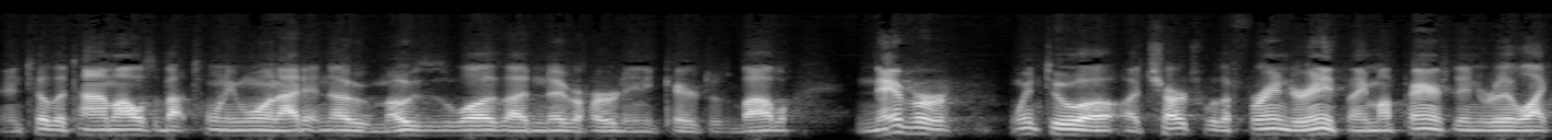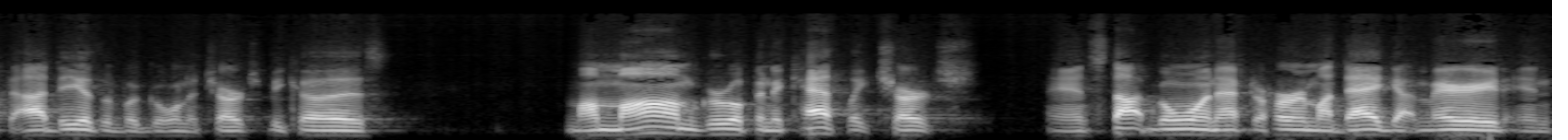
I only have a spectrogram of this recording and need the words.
until the time I was about 21, I didn't know who Moses was. I'd never heard any characters of the Bible. Never went to a, a church with a friend or anything. My parents didn't really like the ideas of going to church because my mom grew up in a Catholic church and stopped going after her and my dad got married and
